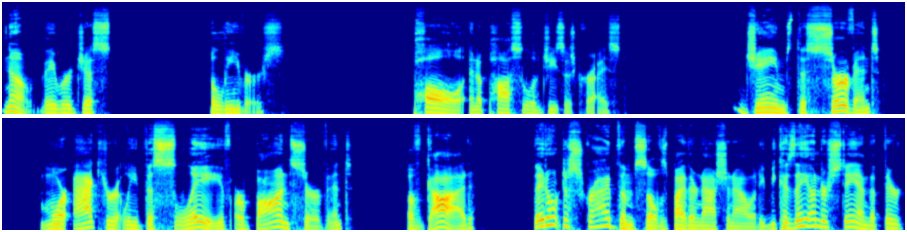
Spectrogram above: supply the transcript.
No, they were just believers. Paul, an apostle of Jesus Christ. James, the servant, more accurately, the slave or bondservant of God, they don't describe themselves by their nationality because they understand that their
